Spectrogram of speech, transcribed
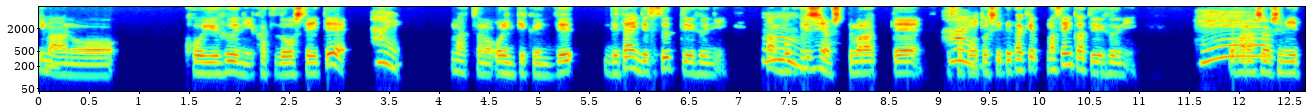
今、うん、あの、こういうふうに活動していて、はい。まあ、そのオリンピックに出、出たいんですっていうふうに、まあ、うん。僕自身を知ってもらって、はい。サポートしていただけませんかというふうにお話をしに行っ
